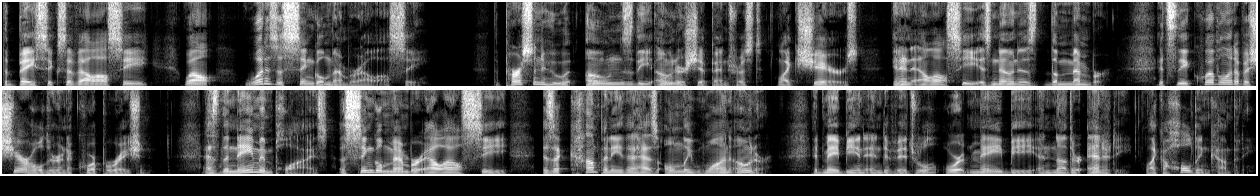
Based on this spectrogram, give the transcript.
The basics of LLC well, what is a single member LLC? The person who owns the ownership interest, like shares, in an LLC is known as the member. It's the equivalent of a shareholder in a corporation. As the name implies, a single member LLC is a company that has only one owner. It may be an individual or it may be another entity, like a holding company.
